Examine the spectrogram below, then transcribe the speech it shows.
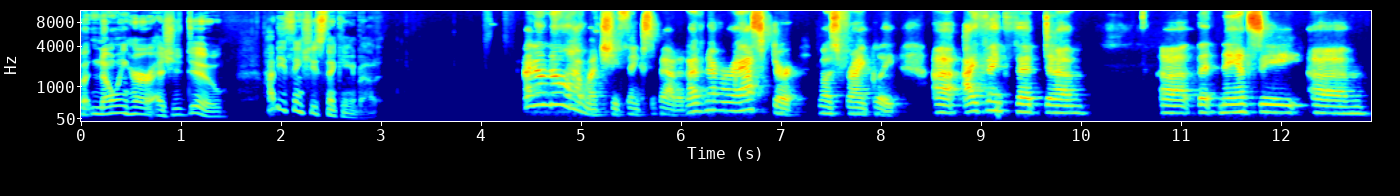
but knowing her as you do, how do you think she's thinking about it? I don't know how much she thinks about it. I've never asked her, most frankly. Uh, I think that um, uh, that Nancy, um,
